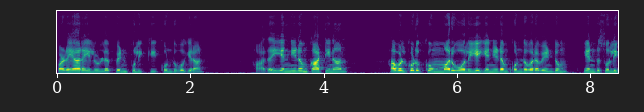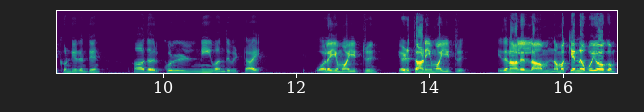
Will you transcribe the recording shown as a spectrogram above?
பழையாறையிலுள்ள பெண் புலிக்கு கொண்டு போகிறான். அதை என்னிடம் காட்டினான். அவள் கொடுக்கும் மறு ஓலையை என்னிடம் கொண்டு வர வேண்டும் என்று சொல்லிக் கொண்டிருந்தேன். அதற்குள் நீ வந்துவிட்டாய் ஓலையுமாயிற்று எழுத்தாணையுமாயிற்று. இதனாலெல்லாம் நமக்கென்ன உபயோகம்?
